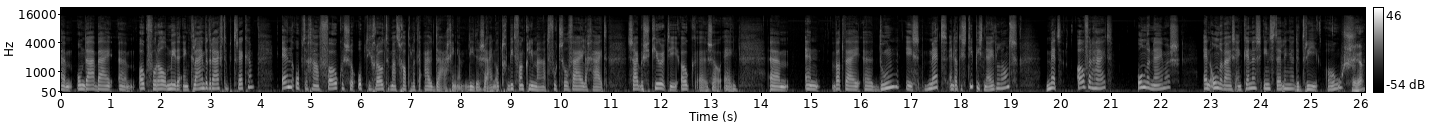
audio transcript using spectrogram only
Um, om daarbij ook vooral midden- en kleinbedrijf te betrekken en op te gaan focussen op die grote maatschappelijke uitdagingen die er zijn. Op het gebied van klimaat, voedselveiligheid, cybersecurity ook uh, zo één. Um, en wat wij uh, doen is met, en dat is typisch Nederlands, met overheid, ondernemers en onderwijs- en kennisinstellingen, de drie O's, ja.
